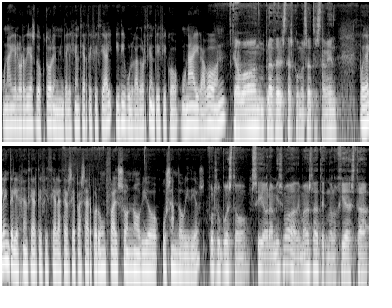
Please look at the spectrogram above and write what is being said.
Unai Elordi es doctor en inteligencia artificial y divulgador científico. Unai, Gabón. Gabón, un placer estar con vosotros también. ¿Puede la inteligencia artificial hacerse pasar por un falso novio usando vídeos? Por supuesto, sí. Ahora mismo, además, la tecnología está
